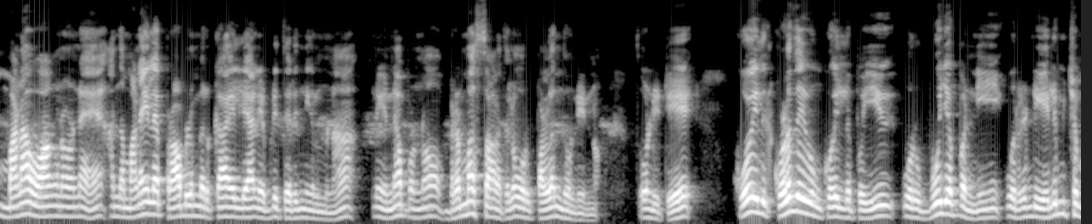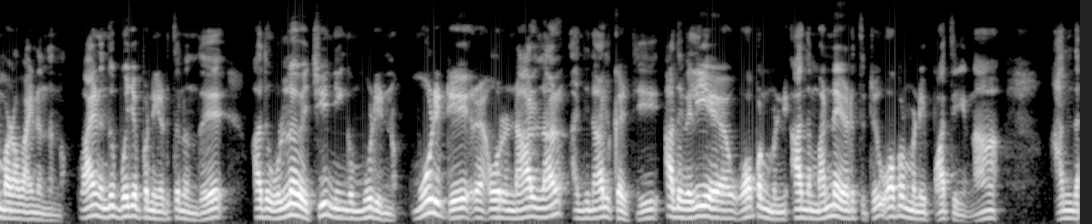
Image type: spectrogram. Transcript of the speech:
மனை வாங்கினோடனே அந்த மனையில் ப்ராப்ளம் இருக்கா இல்லையான்னு எப்படி தெரிஞ்சுக்கணும்னா நீங்கள் என்ன பண்ணணும்? பிரம்மஸ்தானத்தில் ஒரு பள்ளம் தோண்டிடணும். தோண்டிட்டு கோயிலுக்கு குலதெய்வம் கோயிலில் போய் ஒரு பூஜை பண்ணி ஒரு ரெண்டு எலுமிச்சம் பழம் வாங்கிட்டு வந்துடணும். வாங்கிட்டு வந்து பூஜை பண்ணி எடுத்துன்னு வந்து அது உள்ளே வச்சு நீங்கள் மூடிடணும். மூடிட்டு ஒரு நாலு நாள் அஞ்சு நாள் கழித்து அதை வெளியே ஓப்பன் பண்ணி அந்த மண்ணை எடுத்துகிட்டு ஓப்பன் பண்ணி பார்த்தீங்கன்னா அந்த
